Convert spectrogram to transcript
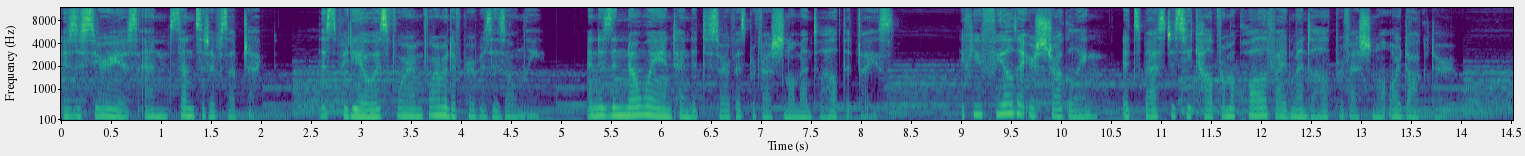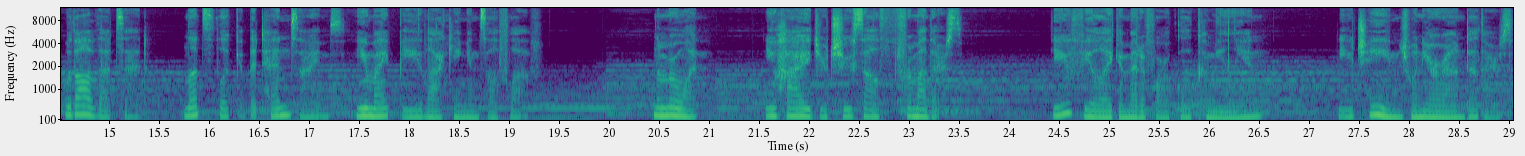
is a serious and sensitive subject. This video is for informative purposes only and is in no way intended to serve as professional mental health advice. If you feel that you're struggling, it's best to seek help from a qualified mental health professional or doctor. With all of that said, let's look at the 10 signs you might be lacking in self-love. Number one, you hide your true self from others. Do you feel like a metaphorical chameleon? Do you change when you're around others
